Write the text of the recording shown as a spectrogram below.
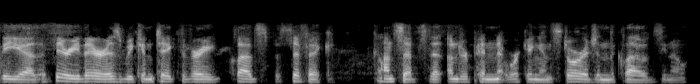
the, uh, the theory there is we can take the very cloud-specific concepts that underpin networking and storage in the clouds, you know,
